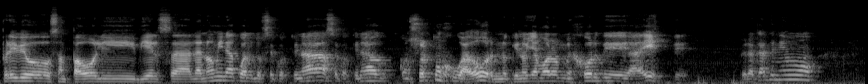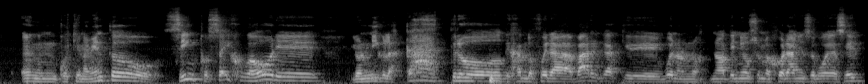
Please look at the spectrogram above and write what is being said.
previo San Paoli, Bielsa, la nómina, cuando se cuestionaba, se cuestionaba con suerte un jugador, no, que no llamaron mejor de a este. Pero acá teníamos en cuestionamiento cinco, seis jugadores, los Nicolás Castro, dejando fuera a Vargas, que bueno, no, no ha tenido su mejor año, se puede decir,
